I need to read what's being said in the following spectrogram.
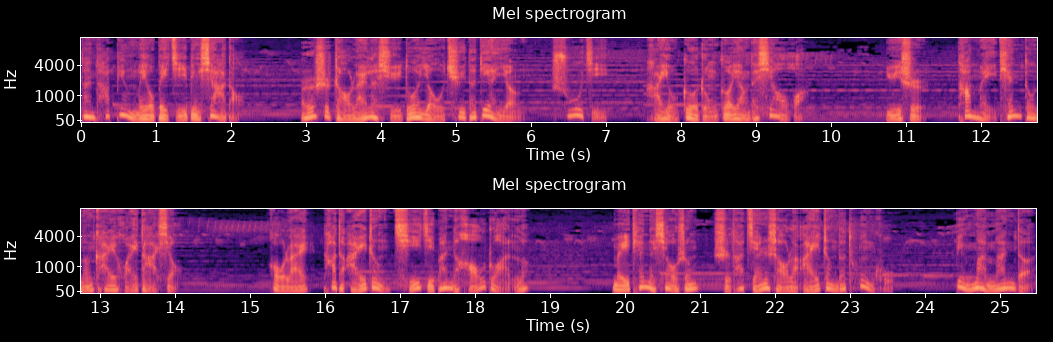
但他并没有被疾病吓倒，而是找来了许多有趣的电影、书籍，还有各种各样的笑话。于是，他每天都能开怀大笑。后来，他的癌症奇迹般的好转了。每天的笑声使他减少了癌症的痛苦，并慢慢的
